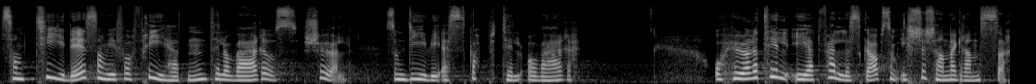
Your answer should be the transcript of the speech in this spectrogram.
samtidig som vi får friheten til å være oss sjøl som de vi er skapt til å være. Å høre til i et fellesskap som ikke kjenner grenser,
